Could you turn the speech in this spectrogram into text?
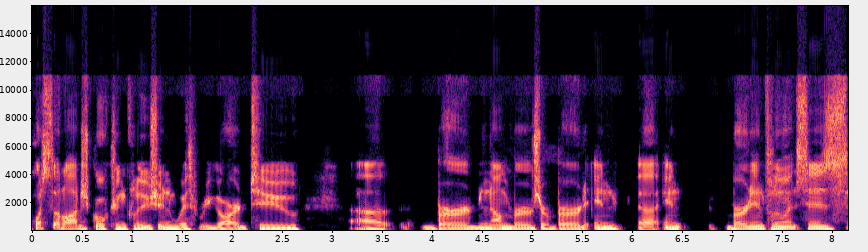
what's the logical conclusion with regard to uh, bird numbers or bird in, uh, in bird influences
